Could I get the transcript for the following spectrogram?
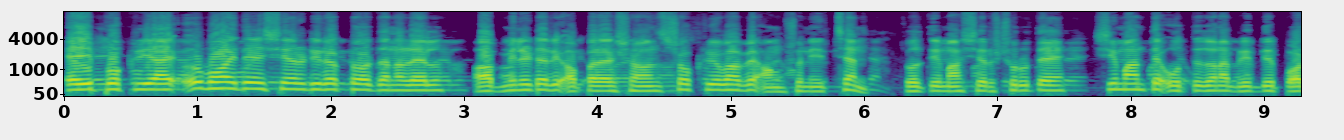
এই প্রক্রিয়ায় উভয় দেশের director general of military operation সক্রিয়ভাবে অংশ নিচ্ছেন। চলতি মাসের শুরুতে সীমান্তে উত্তেজনা বৃদ্ধির পর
